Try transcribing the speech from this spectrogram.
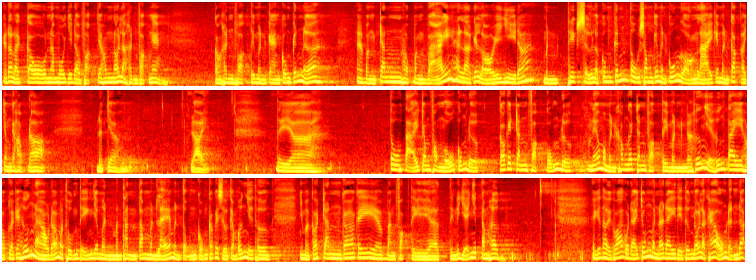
Cái đó là câu nam mô di đà phật chứ không nói là hình phật ngang còn hình phật thì mình càng cung kính nữa. À, bằng tranh hoặc bằng vải hay là cái loại gì đó mình thiệt sự là cung kính tu xong cái mình cuốn gọn lại cái mình cất ở trong cái học đó. Được chưa? Rồi thì uh, tu tại trong phòng ngủ cũng được có cái tranh Phật cũng được. Nếu mà mình không có tranh Phật thì mình hướng về hướng Tây hoặc là cái hướng nào đó mà thuận tiện cho mình mình thành tâm mình lễ mình tụng cũng có cái sự cảm ứng như thường. Nhưng mà có tranh có cái bằng Phật thì à, thì nó dễ nhiếp tâm hơn. Thì cái thời khóa của đại chúng mình ở đây thì tương đối là khá ổn định đó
